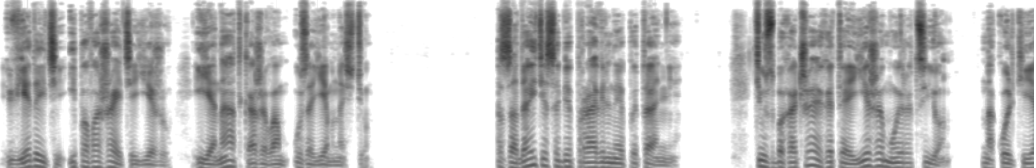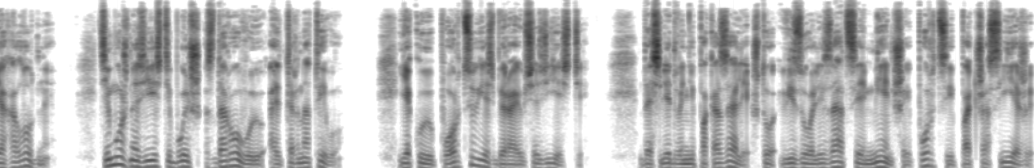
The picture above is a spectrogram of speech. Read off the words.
Ведайце і паважайце ежу і яна адкажа вам узаемнасцю. Задайце сабе правільнае пытанне. Ці ўзбагачае гэтая ежа мой рацыён? Наколькі я галодны? Ці можна з'есці больш здаровую альтэрнатыву якую порцыю я збіраюся з'есці. Даследаванні паказалі, што візуалізацыя меншай порцыі падчас ежы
